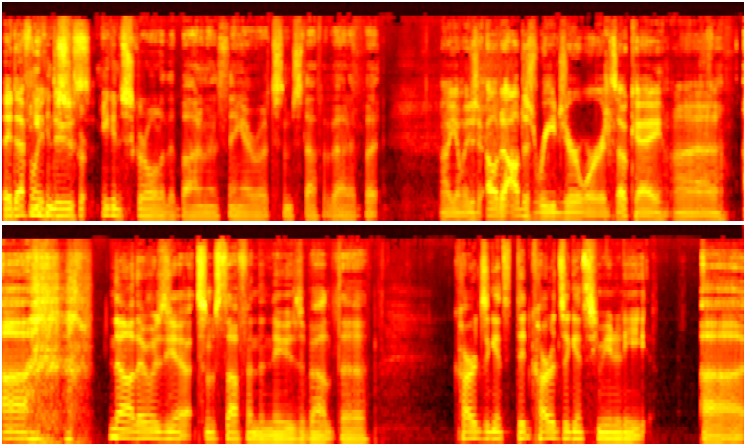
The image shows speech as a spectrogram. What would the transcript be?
they You definitely can, do. scr- you can scroll to the bottom of the thing. I wrote some stuff about it, but oh, you want me to just, oh, I'll just read your words. Okay. Uh, Uh, no, there was yeah some stuff in the news about the cards against did cards against humanity, uh,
